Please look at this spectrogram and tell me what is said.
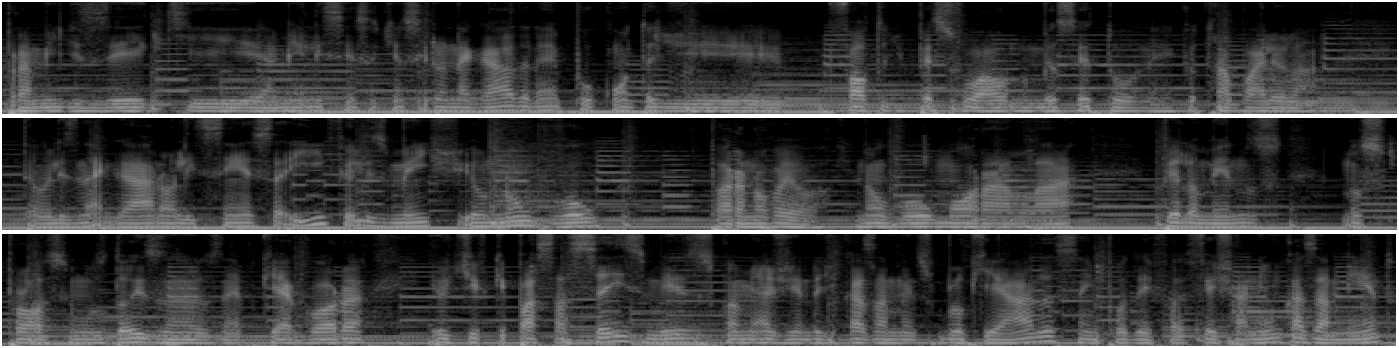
para me dizer que a minha licença tinha sido negada, né, por conta de falta de pessoal no meu setor, né, que eu trabalho lá. Então eles negaram a licença e infelizmente eu não vou para Nova York, não vou morar lá pelo menos nos próximos dois anos, né? Porque agora eu tive que passar seis meses com a minha agenda de casamentos bloqueada, sem poder fechar nenhum casamento.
